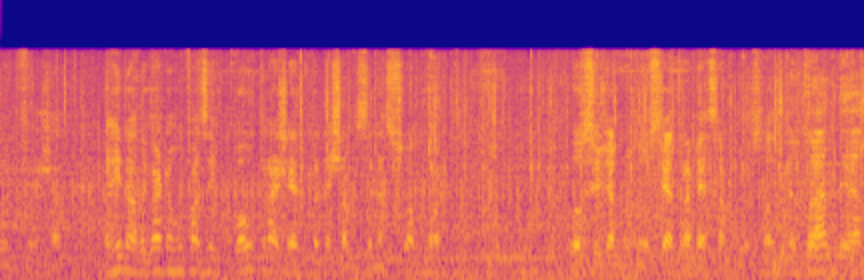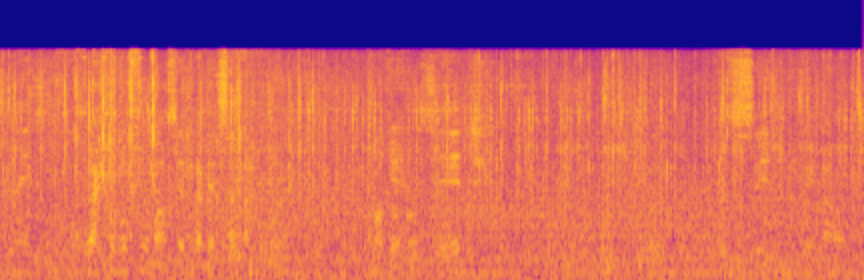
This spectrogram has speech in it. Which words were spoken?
Olho fechado. Mas, Reinaldo, agora nós vamos fazer qual o trajeto para deixar você na sua porta? Ou você já não, você atravessa a rua sozinho? Eu tô lá dentro, né? Eu acho que eu vou filmar você atravessando a rua. Quê? com sede. Sede do Reinaldo.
